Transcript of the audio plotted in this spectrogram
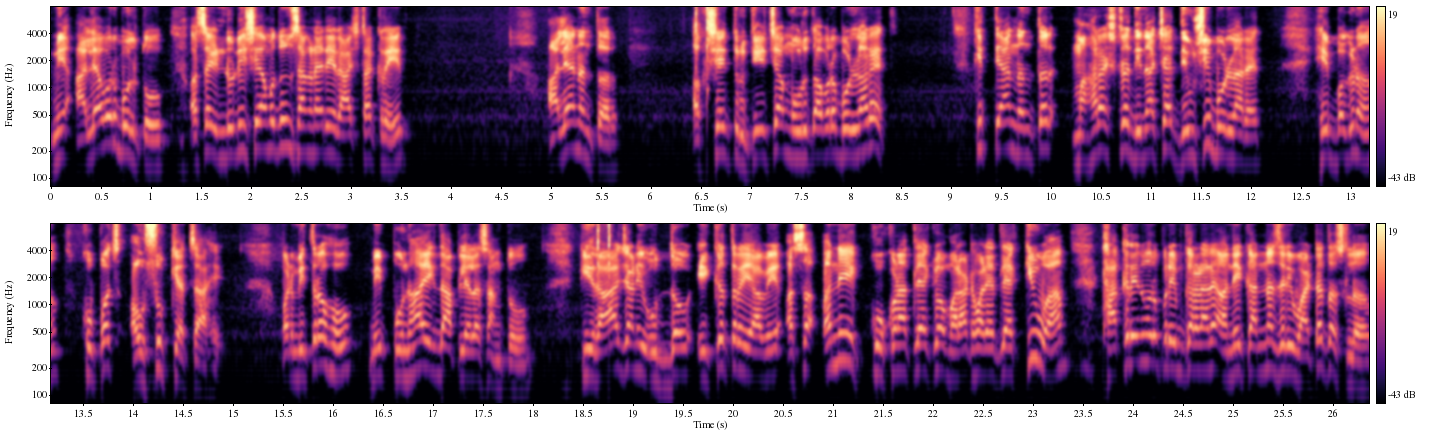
मी आल्यावर बोलतो. असं इंडोनेशियामधून सांगणारे राज ठाकरे आल्यानंतर अक्षय तृतीयेच्या मुहूर्तावर बोलणार आहेत? की त्यानंतर महाराष्ट्र दिनाच्या दिवशी बोलणार आहेत? हे बघणं खूपच औत्सुक्याचं आहे. पण मित्र हो मी पुन्हा एकदा आपल्याला सांगतो की राज आणि उद्धव एकत्र यावे असं अनेक कोकणातल्या किंवा मराठवाड्यातल्या किंवा ठाकरेंवर प्रेम करणाऱ्या अनेकांना जरी वाटत असलं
